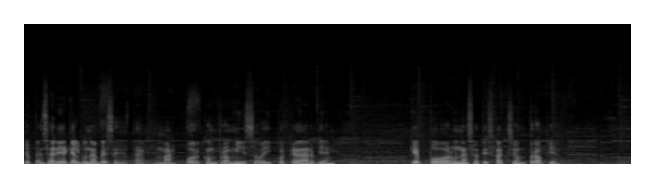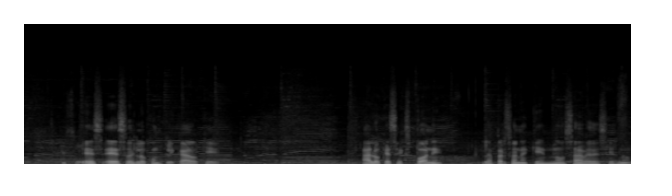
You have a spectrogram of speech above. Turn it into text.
Yo pensaría que algunas veces está más por compromiso y por quedar bien que por una satisfacción propia. Es, eso es lo complicado que a lo que se expone la persona que no sabe decir no.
